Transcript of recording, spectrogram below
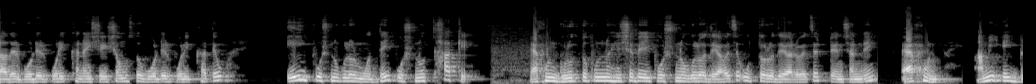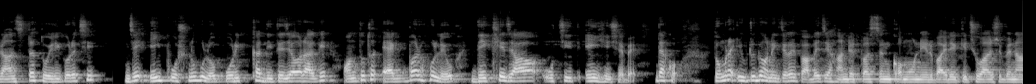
তাদের বোর্ডের পরীক্ষা নেয় সেই সমস্ত বোর্ডের পরীক্ষাতেও এই প্রশ্নগুলোর মধ্যেই প্রশ্ন থাকে। এখন গুরুত্বপূর্ণ হিসেবে এই প্রশ্নগুলো দেওয়া হয়েছে, উত্তরও দেওয়া রয়েছে টেনশন নেই। এখন আমি এই ব্রাঞ্চটা তৈরি করেছি যে এই প্রশ্নগুলো পরীক্ষা দিতে যাওয়ার আগে অন্তত একবার হলেও দেখে যাওয়া উচিত এই হিসেবে। দেখো, তোমরা ইউটিউবে অনেক জায়গায় পাবে যে হান্ড্রেড পার্সেন্ট কমন এর বাইরে কিছু আসবে না।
